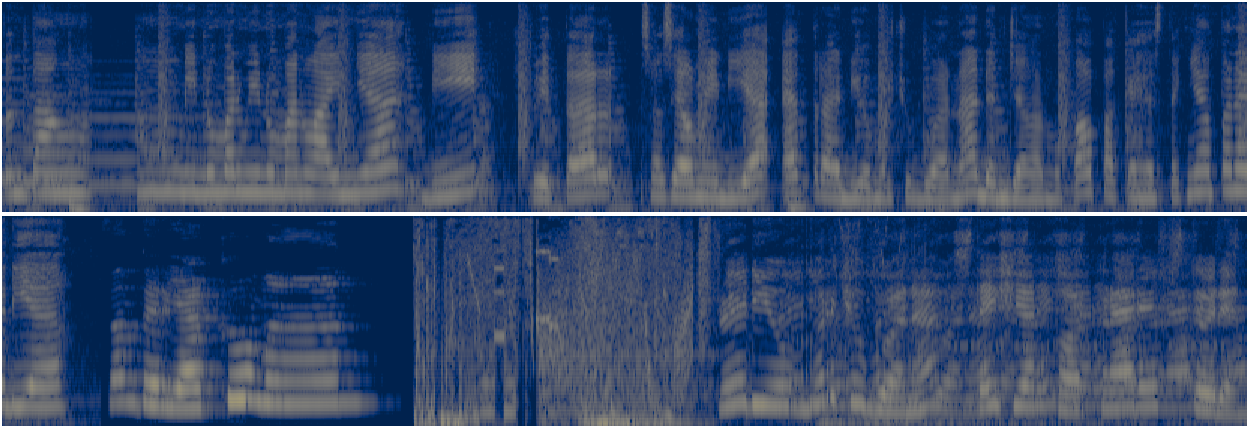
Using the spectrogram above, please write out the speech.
tentang mm, minuman-minuman lainnya di twitter sosial media @radiomercubuana dan jangan lupa pakai hashtagnya apa Nadia Santeria Kuman. Radio Mercu Buana Station for Creative Student.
